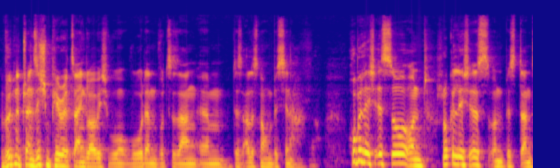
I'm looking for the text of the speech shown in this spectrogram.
wird eine Transition Period sein, glaube ich, wo, wo dann sozusagen ähm, das alles noch ein bisschen hubbelig ist so und ruckelig ist und bis dann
